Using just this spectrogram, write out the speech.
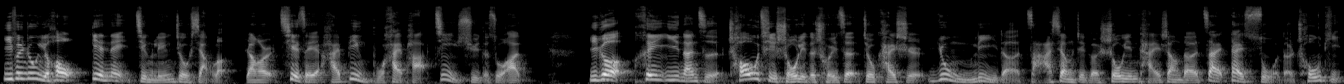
一分钟以后，店内警铃就响了。然而窃贼还并不害怕，继续的作案。一个黑衣男子抄起手里的锤子，就开始用力的砸向这个收银台上的在带锁的抽屉，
